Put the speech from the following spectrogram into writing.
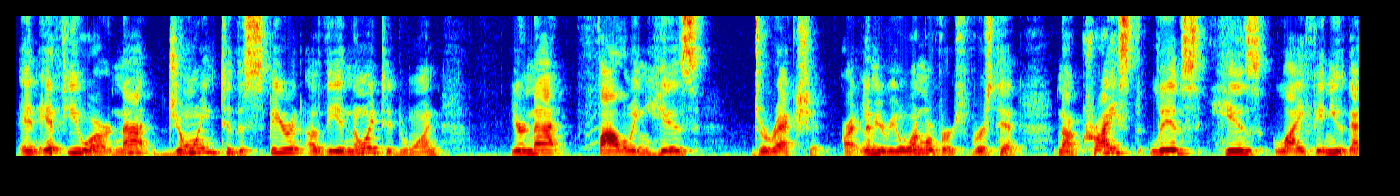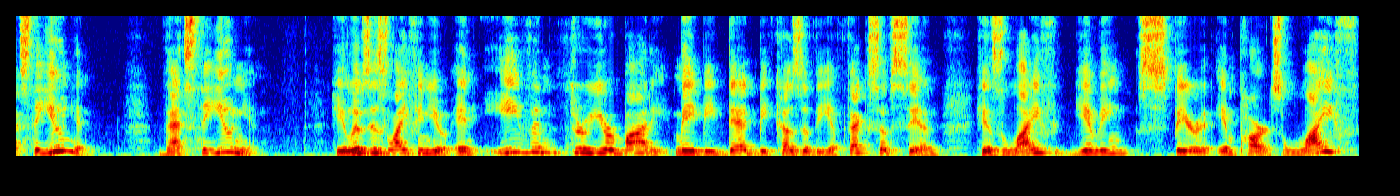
And if you are not joined to the Spirit of the Anointed One, you're not following His direction. All right, let me read one more verse. Verse 10. Now Christ lives His life in you. That's the union. That's the union. He lives his life in you. And even through your body may be dead because of the effects of sin, his life giving spirit imparts life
